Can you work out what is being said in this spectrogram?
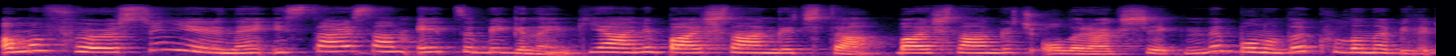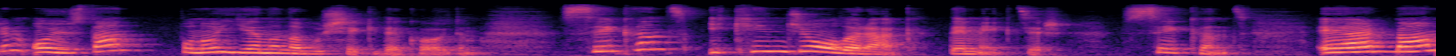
Ama first'ün yerine istersem at the beginning yani başlangıçta, başlangıç olarak şeklinde bunu da kullanabilirim. O yüzden bunu yanına bu şekilde koydum. Second ikinci olarak demektir. Second. Eğer ben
